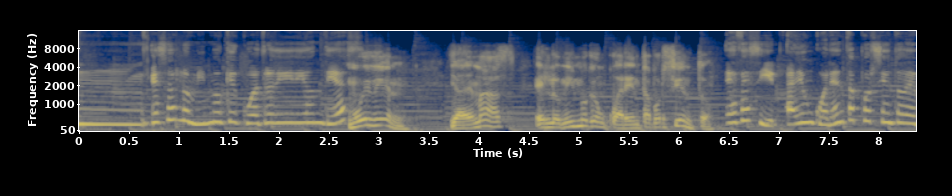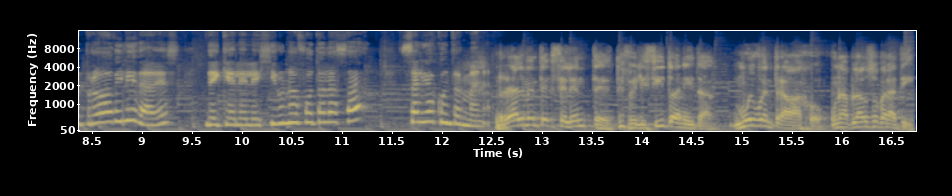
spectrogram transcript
Mm, ¿Eso es lo mismo que 4 dividido en 10? Muy bien. Y además, es lo mismo que un 40%. Es decir, hay un 40% de probabilidades de que al elegir una foto al azar salgas con tu hermana. Realmente excelente. Te felicito, Anita. Muy buen trabajo. Un aplauso para ti.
